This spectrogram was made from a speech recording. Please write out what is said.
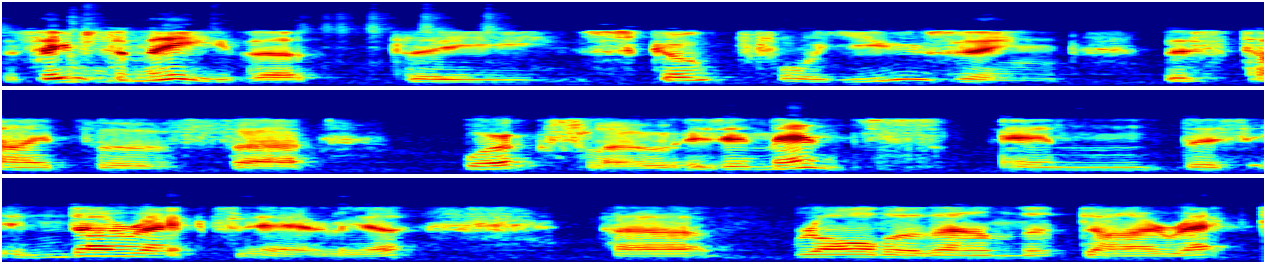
It seems to me that the scope for using this type of uh, workflow is immense in this indirect area uh, rather than the direct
